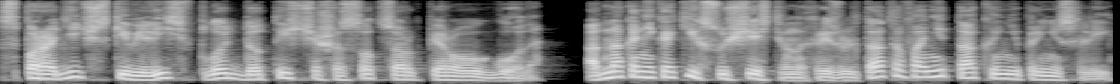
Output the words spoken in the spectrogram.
спорадически велись вплоть до 1641 года, однако никаких существенных результатов они так и не принесли.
